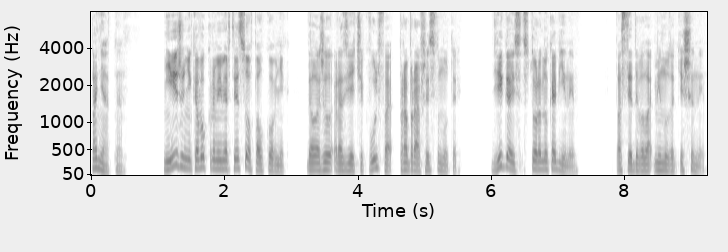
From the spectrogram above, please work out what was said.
«Понятно». «Не вижу никого, кроме мертвецов, полковник», — доложил разведчик Вульфа, пробравшись внутрь. Двигаясь в сторону кабины. Последовала минута тишины.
